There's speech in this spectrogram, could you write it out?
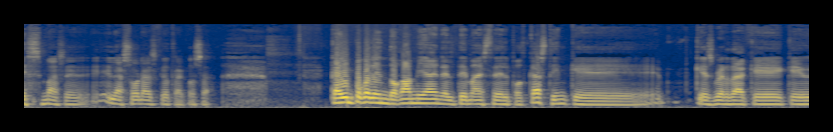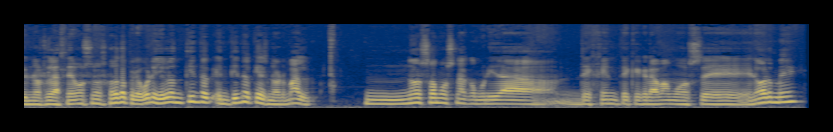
es más en eh, las horas que otra cosa. Que hay un poco de endogamia en el tema este del podcasting, que, es verdad que, que, nos relacionamos unos con otros, pero bueno, yo lo entiendo, entiendo que es normal no somos una comunidad de gente que grabamos eh, enorme.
